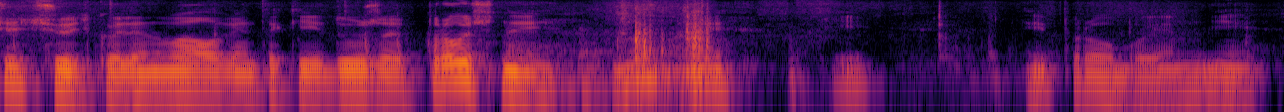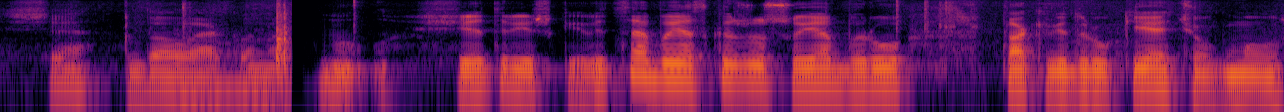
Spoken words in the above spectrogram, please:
Чуть-чуть колінвал він такий дуже прочний. Ну і, і, і пробуємо. Ні, ще далеко. Ну, ще трішки. Від себе я скажу, що я беру так від руки, чому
